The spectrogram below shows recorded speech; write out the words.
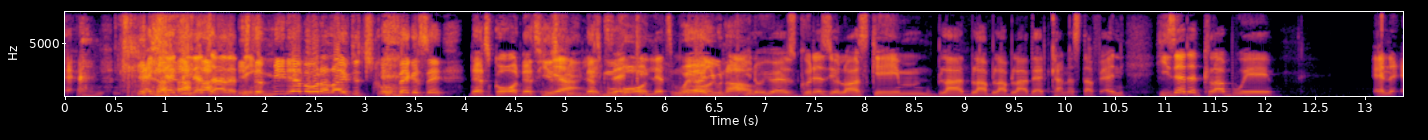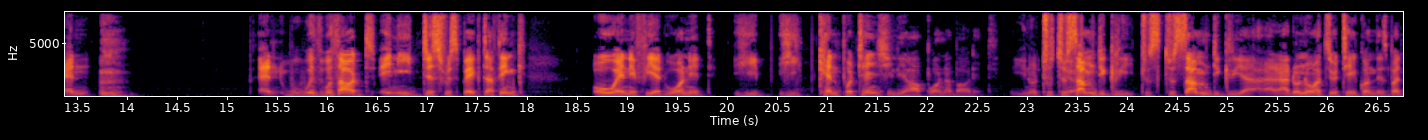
exactly that's the other Is thing. the media ever gonna allow you to go back and say that's gone, that's history, let's move on? Let's move Where on. are you now? You know, you're as good as your last game. Blah blah blah blah. That kind of stuff. And he's at a club where, and and and with without any disrespect, I think Owen, if he had won it, he he can potentially harp on about it. You know, to, to Yeah. some degree, to to some degree. I, I don't know what's your take on this, but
